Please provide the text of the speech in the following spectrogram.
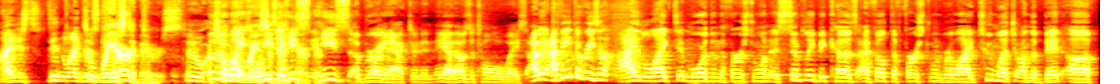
I just didn't like It's those a waste of him. characters. It's a, It was a total waste. Well, he's of a, he's character. he's a brilliant actor, and yeah, that was a total waste. I mean, I think the reason I liked it more than the first one is simply because I felt the first one relied too much on the bit of,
